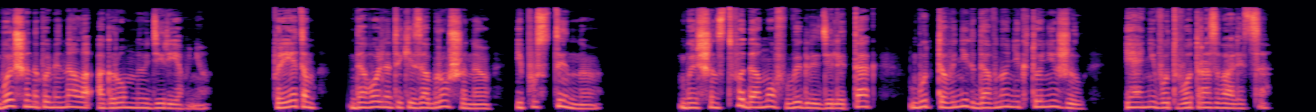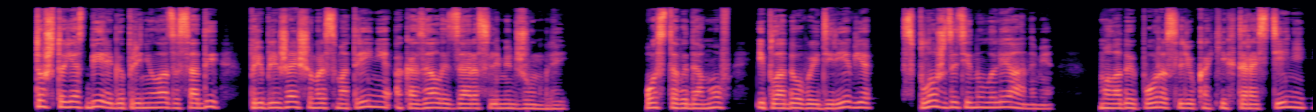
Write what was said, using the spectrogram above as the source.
больше напоминала огромную деревню. При этом довольно-таки заброшенную и пустынную. Большинство домов выглядели так, будто в них давно никто не жил, и они вот-вот развалятся. То, что я с берега приняла за сады, при ближайшем рассмотрении оказалось зарослями джунглей. Остовы домов и плодовые деревья сплошь затянуло лианами, молодой порослью каких-то растений,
